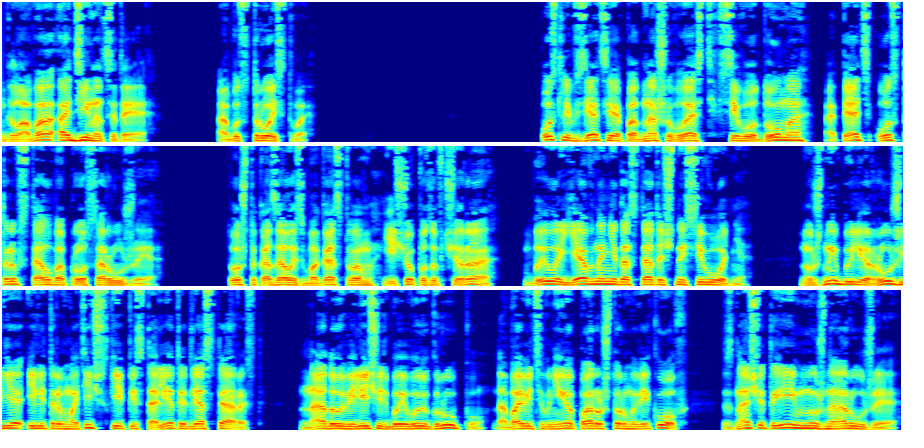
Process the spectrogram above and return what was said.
Глава 11. Обустройство. После взятия под нашу власть всего дома опять остро встал вопрос оружия. То, что казалось богатством еще позавчера, было явно недостаточно сегодня. Нужны были ружья или травматические пистолеты для старост. Надо увеличить боевую группу, добавить в нее пару штурмовиков, значит и им нужно оружие.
